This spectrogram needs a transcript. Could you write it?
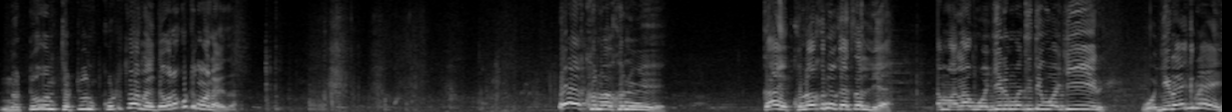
नटून थटून कुठं चालाय दौरा कुठे म्हणायचा ए खुना खुनवी काय खुना खुनवी काय चालली आहे मला वजीरमध्ये ती वजीर. वजीर आहे की नाही?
